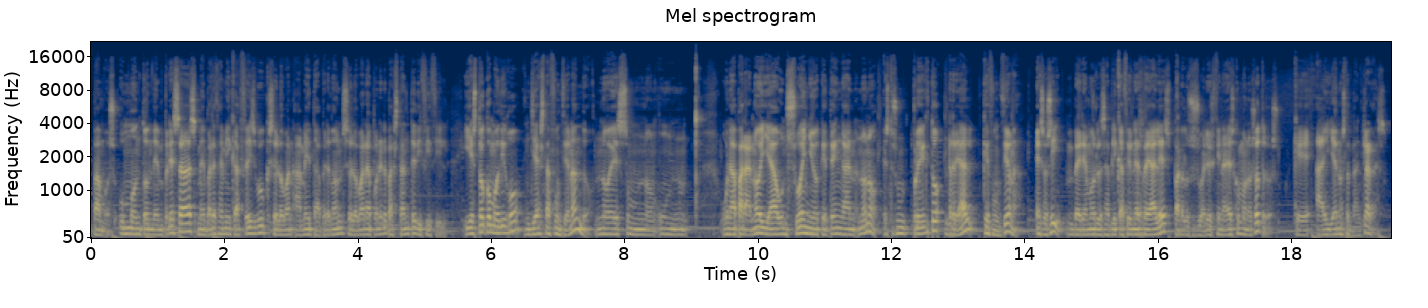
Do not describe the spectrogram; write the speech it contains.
Vamos, un montón de empresas, me parece a mí que a Facebook se lo van a Meta, perdón, se lo van a poner bastante difícil. Y esto, como digo, ya está funcionando, no es un una paranoia, un sueño que tengan. No, no, esto es un proyecto real que funciona. Eso sí, veremos las aplicaciones reales para los usuarios finales como nosotros, que ahí ya no están tan claras.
